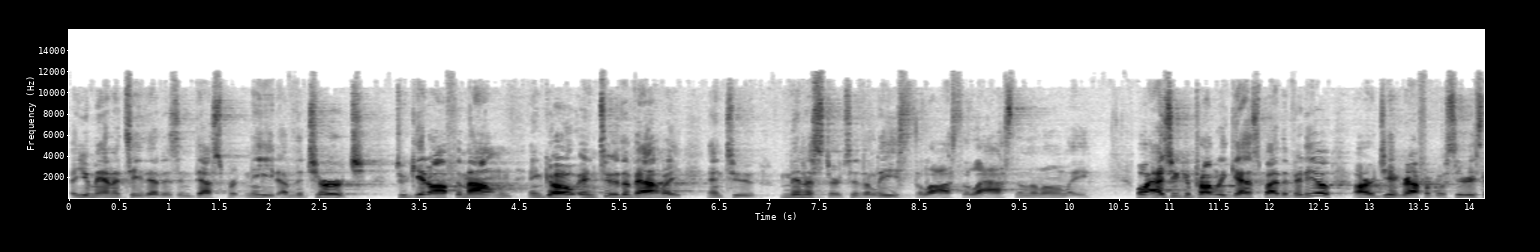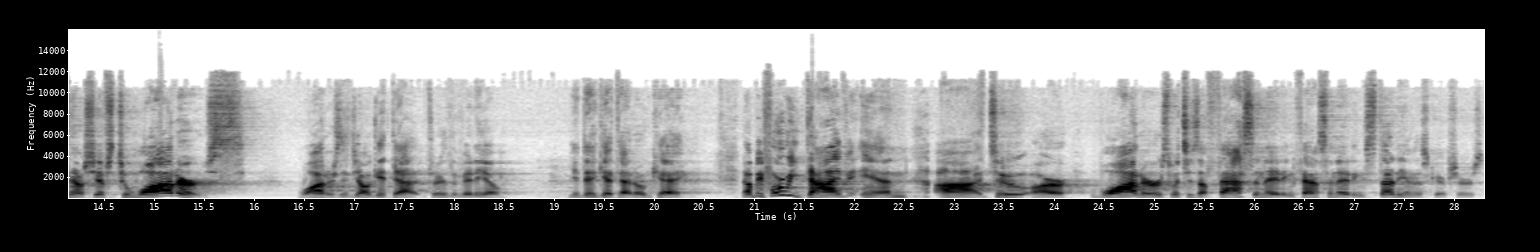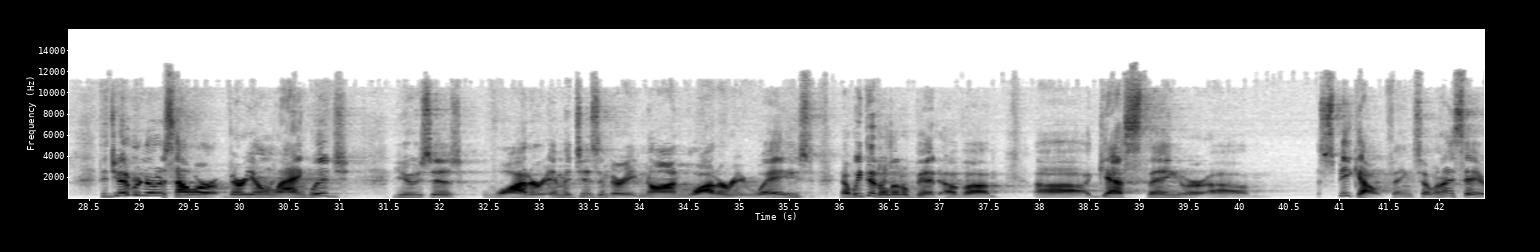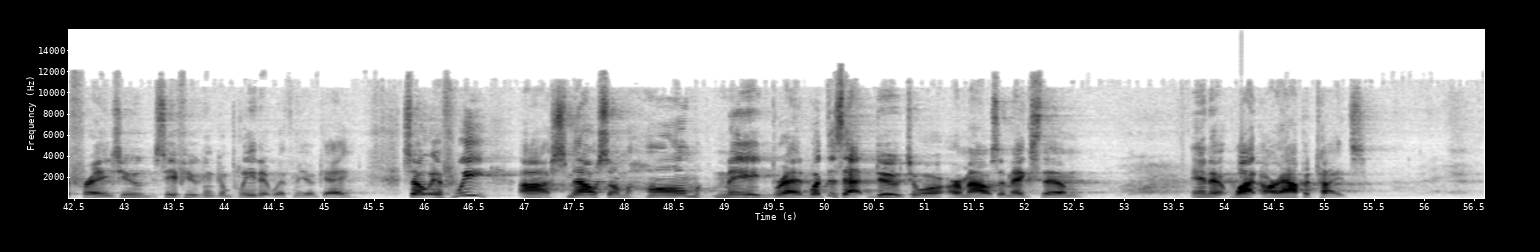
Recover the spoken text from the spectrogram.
a humanity that is in desperate need of the church to get off the mountain and go into the valley and to minister to the least, the lost, the last, and the lonely. Well, as you could probably guess by the video, our geographical series now shifts to waters. Waters. Did y'all get that through the video? You did get that, okay. Now, before we dive in uh, to our waters, which is a fascinating, fascinating study in the scriptures, did you ever notice how our very own language uses water images in very non watery ways. Now, we did a little bit of a, a guess thing or a speak out thing. So, when I say a phrase, you see if you can complete it with me, okay? So, if we uh, smell some homemade bread, what does that do to our, our mouths? It makes them, and it what our appetites?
